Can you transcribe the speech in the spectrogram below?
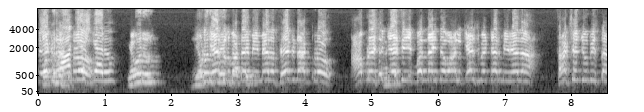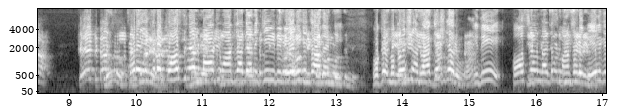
ఫేక్ రాకేష్ గారు. ఎవరు? మూడు కేసులు పడ్డాయి? మీ మీద ఫేక్ డాక్టర్ ఆపరేషన్ చేసి ఇబ్బంది అయితే వాళ్ళు కేసు పెట్టారు మీ మీద. సాక్ష్యం చూపిస్తా. సరే ఇక్కడ పర్సనల్ మాట్లాడడానికి ఇది వేదిక కాదండి. ఒక ఒక విషయం రాకేష్ గారు ఇది పర్సనల్ మ్యాటర్స్ మాట్లాడే వేదిక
